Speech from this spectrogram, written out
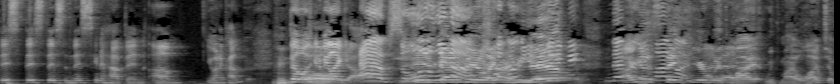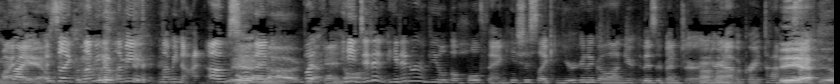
this, this, this, and this is gonna happen. Um, you want to come?" Bilbo's gonna be Oh, like, yeah. "Absolutely He's gonna not! be like, Are you "No, kidding me? Never I'm gonna stay life." here I with bet. my with my lunch and my right. ham. It's like let me let me let me not. Um. So Yeah. then, No, but yeah, he Gandalf. didn't. He didn't reveal the whole thing. He's just like, you're gonna go on your this adventure. and You're Uh-huh. gonna have a great time. Yeah. like, Yeah.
